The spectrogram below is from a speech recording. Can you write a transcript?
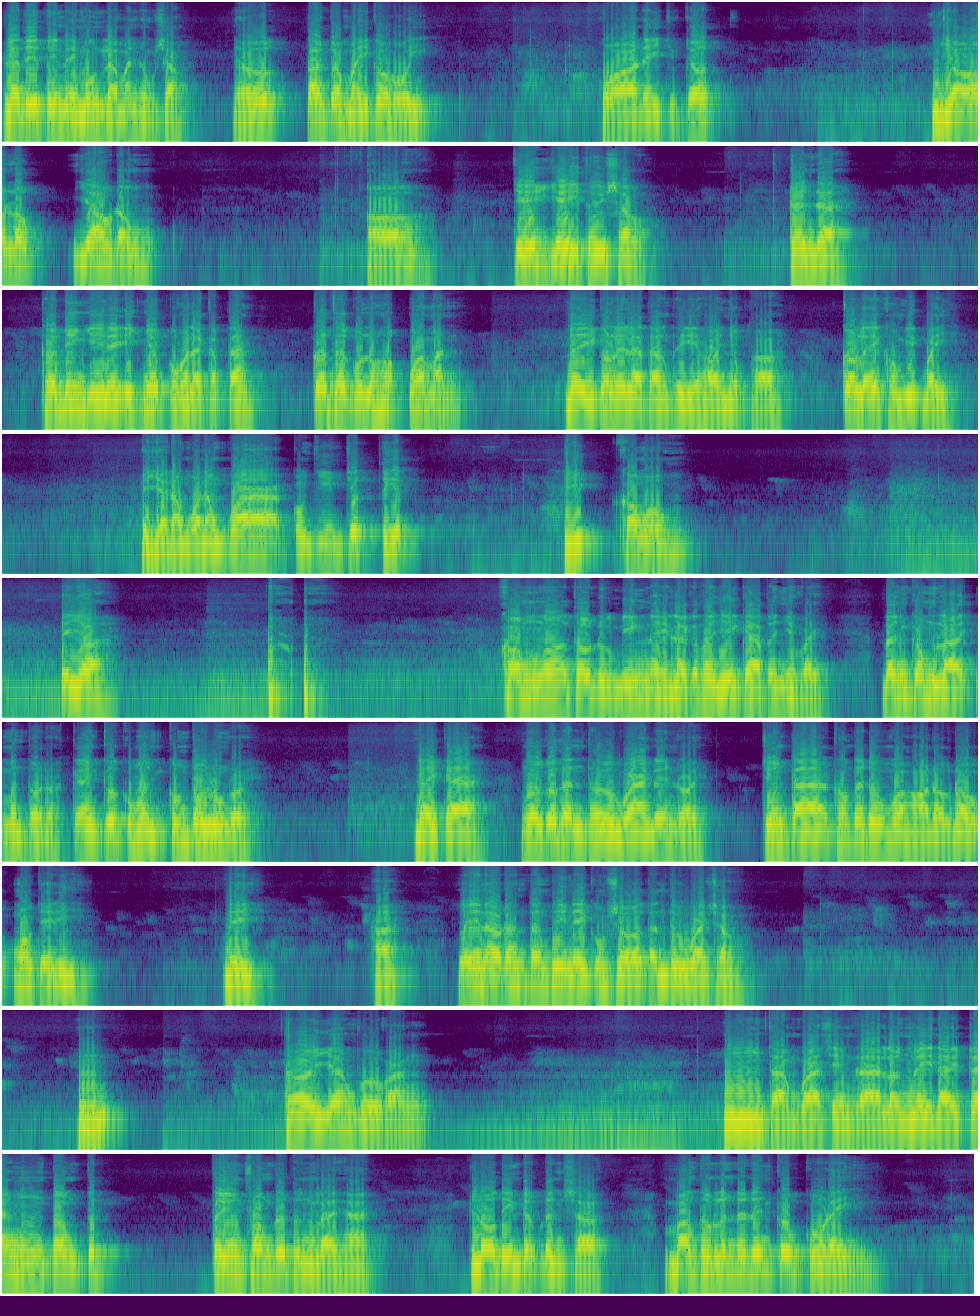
Là tiểu tử này muốn làm anh hùng sao? Được, tao cho mày cơ hội. Qua đây chịu chết. Gió lốc, Giáo động. ờ chỉ vậy thôi sao? Tránh ra. Thời biến gì này ít nhất cũng là cấp 8. Cơ thể của nó quá mạnh. Đây có lẽ là tàn thì hồi nhục thở. Có lẽ không biết bay. Bây giờ đông qua đông quá, con chim chết tiệt. Ý, không ổn. Bây giờ Không ngờ thôi đường biến này lại có thể nhảy cao tới như vậy. Đánh công lại mình tôi rồi Căn cứ của mình cũng tôi luôn rồi. Đại ca Người có tình thừa hoàng đến rồi. Chúng ta không thể đụng vào họ đầu đầu Mau chạy đi. Đi. Hả? Lẽ nào đám tăng thi này cũng sợ thành thừa hoàng sao? Thời gian vừa vặn. Ừ, Tham quả xem ra lần này đại tráng công kích Tiên phong rất thuận lợi ha. Lô tiên rất đừng sợ. Bản thủ lĩnh đã đến cứu cô đây.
